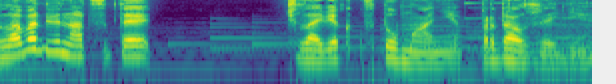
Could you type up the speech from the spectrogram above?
Глава 12. Человек в тумане. Продолжение.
